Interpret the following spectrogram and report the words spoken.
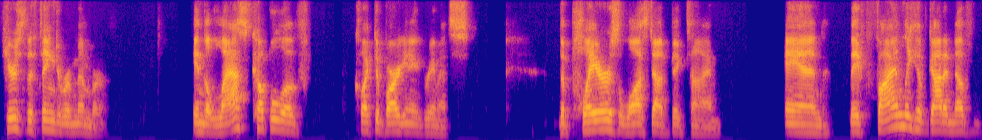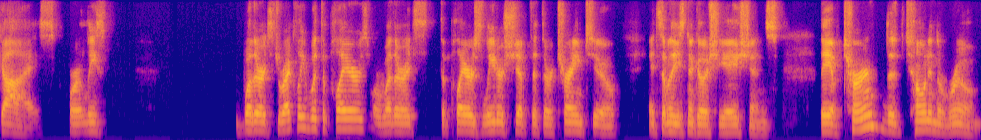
here's the thing to remember: in the last couple of collective bargaining agreements, the players lost out big time. And they finally have got enough guys or at least whether it's directly with the players or whether it's the players leadership that they're turning to in some of these negotiations they have turned the tone in the room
